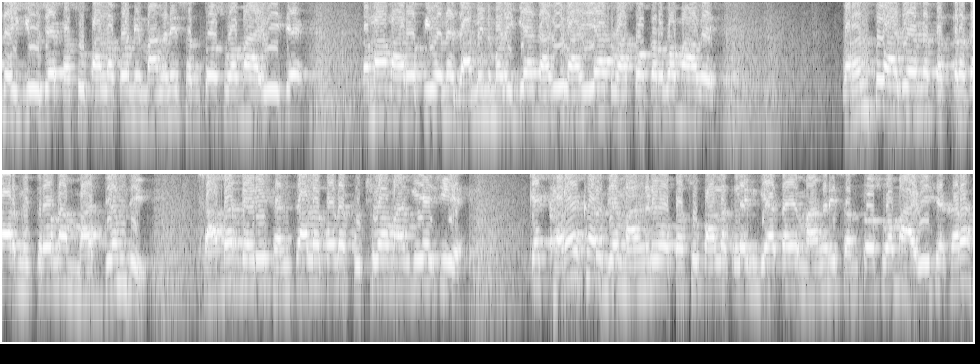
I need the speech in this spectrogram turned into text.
થઈ ગયું છે. પશુપાલકોની માંગણી સંતોષવામાં આવી છે. તમામ આરોપીઓને જામીન મળી ગયા છે. આવી વાહિયાત વાતો કરવામાં આવે છે. પરંતુ આજે અમે પત્રકાર મિત્રોના માધ્યમથી સાબર ડેરી સંચાલકોને પૂછવા માંગીએ છીએ કે ખરેખર જે માંગણીઓ પશુપાલક લઈને ગયા હતા, એ માંગણી સંતોષવામાં આવી છે ખરા?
